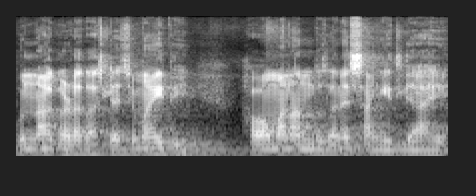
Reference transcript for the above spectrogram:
पुन्हा घडत असल्याची माहिती हवामान अंदाजाने सांगितली आहे.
